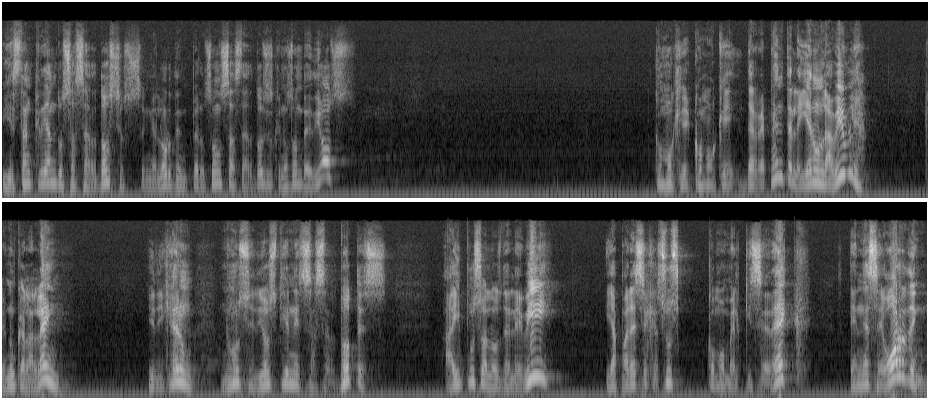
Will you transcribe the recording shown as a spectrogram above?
Y están creando sacerdocios en el orden, pero son sacerdocios que no son de Dios. Como que, como que de repente leyeron la Biblia, que nunca la leen. Y dijeron, no, si Dios tiene sacerdotes, ahí puso a los de Leví y aparece Jesús como Melquisedec en ese orden.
